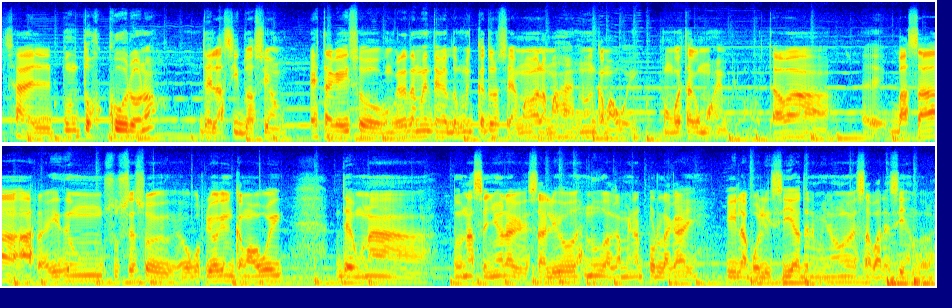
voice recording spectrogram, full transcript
o sea, el punto oscuro, ¿no? De la situación. Esta que hizo concretamente en el 2014 se llamaba La Maja Desnuda en Camagüey. Pongo esta como ejemplo. Estaba eh, basada a raíz de un suceso que ocurrió aquí en Camagüey de una, de una señora que salió desnuda a caminar por la calle y la policía terminó desapareciéndola.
